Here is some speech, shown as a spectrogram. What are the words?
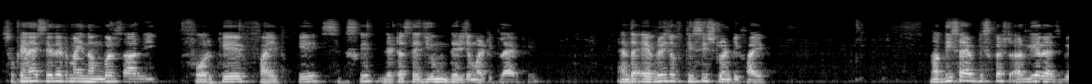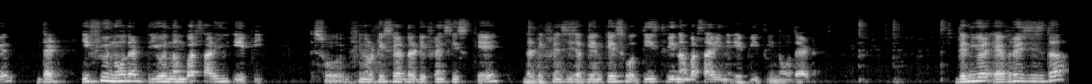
So can I say that my numbers are 4k, 5k, 6k? Let us assume there is a multiplier k. And the average of this is 25. Now this I have discussed earlier as well that if you know that your numbers are in AP, so if you notice here the difference is k, the difference is again k, so these three numbers are in AP, we know that then your average is the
